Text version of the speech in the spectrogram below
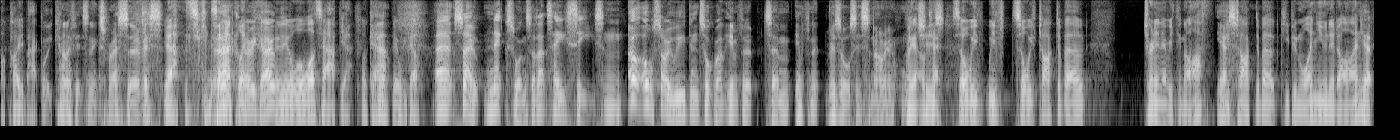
I'll call you back Well, you can if it's an express service. yeah exactly there we go. Well WhatsApp you okay Yeah. there we go Uh, so next one, so that's ACs. Hmm. Oh, oh, sorry, we didn't talk about the infinite um, infinite resources scenario, Oh, yeah, okay. is So we've we've so we've talked about turning everything off. Yes. We've talked about keeping one unit on. Yep.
